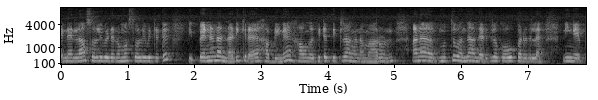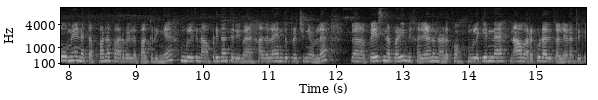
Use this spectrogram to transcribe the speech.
என்னெல்லாம் சொல்லிவிடணுமோ சொல்லிவிட்டுட்டு இப்போ என்னடா நடிக்கிற? அப்படின்னு அவங்க கிட்ட திட்டுறாங்க நம்ம அருண். ஆனால் முத்து வந்து அந்த இடத்துல கோவப்படுறதில்ல. நீங்கள் எப்போவுமே என்னை தப்பான பார்வையில் பார்க்குறீங்க உங்களுக்கு நான் அப்படி தான் தெரிவேன். அதெல்லாம் எந்த பிரச்சனையும் இல்லை. பேசினபடி இந்த கல்யாணம் நடக்கும். உங்களுக்கு என்ன? நான் வரக்கூடாது கல்யாணத்துக்கு.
